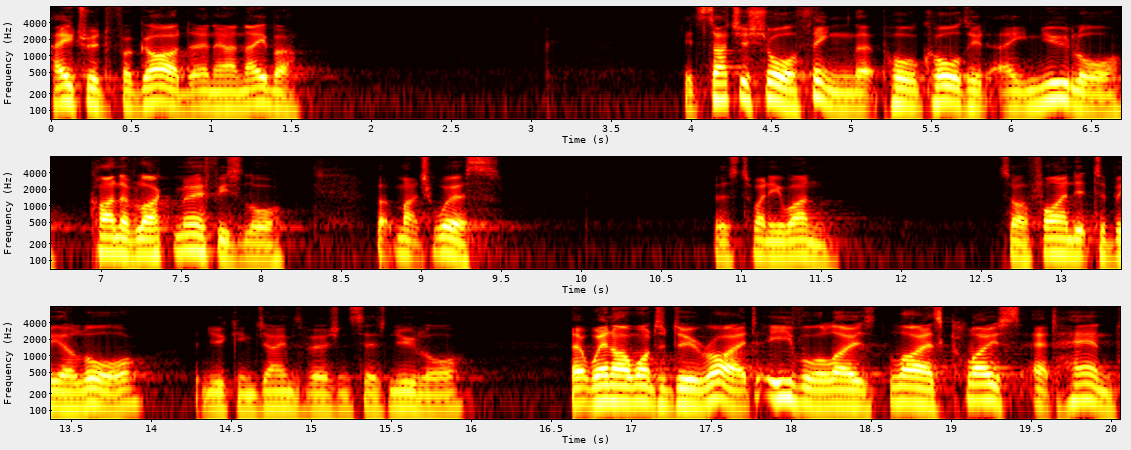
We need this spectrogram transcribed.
hatred for God and our neighbour. It's such a sure thing that Paul calls it a new law, kind of like Murphy's law, but much worse. Verse 21 So I find it to be a law, the New King James Version says new law, that when I want to do right, evil lies, close at hand.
